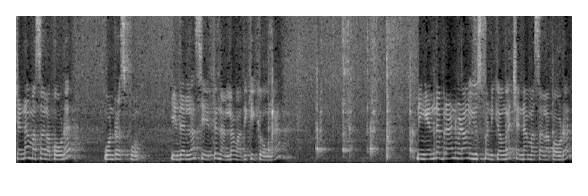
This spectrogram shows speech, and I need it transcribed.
சென்னா மசாலா பவுடர் ஒன்றரை ஸ்பூன். இதெல்லாம் சேர்த்து நல்லா வதக்கிக்கோங்க. நீங்கள் எந்த பிராண்ட் வேணாலும் யூஸ் பண்ணிக்கோங்க. சென்னா மசாலா பவுடர்.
